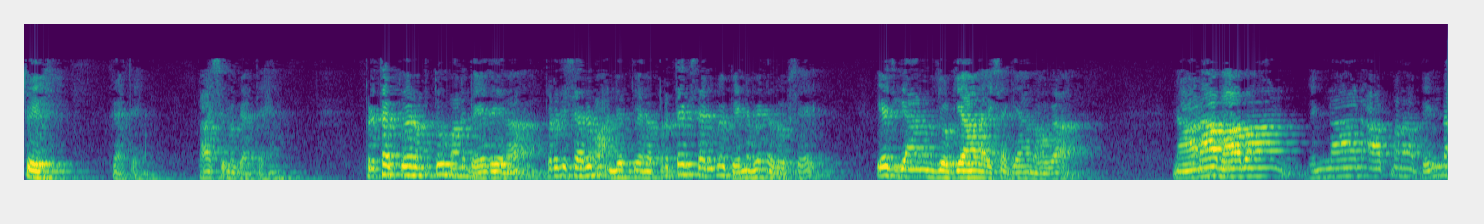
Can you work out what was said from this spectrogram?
तो कहते हैं, भाष्य में कहते हैं, पृथक तो मन भेदे न प्रति शरीर में अन्य प्रत्येक शरीर में भिन्न भिन्न रूप से ये ज्ञान जो ज्ञान ऐसा ज्ञान होगा। नाना भावान भिन्नान आत्मा भिन्न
